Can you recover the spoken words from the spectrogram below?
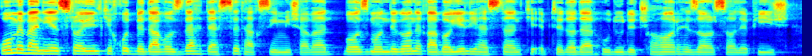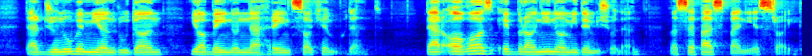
قوم بنی اسرائیل که خود به دوازده دسته تقسیم می شود بازماندگان قبایلی هستند که ابتدا در حدود چهار هزار سال پیش در جنوب میان رودان یا بین النهرین ساکن بودند. در آغاز ابرانی نامیده می شدند و سپس بنی اسرائیل.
